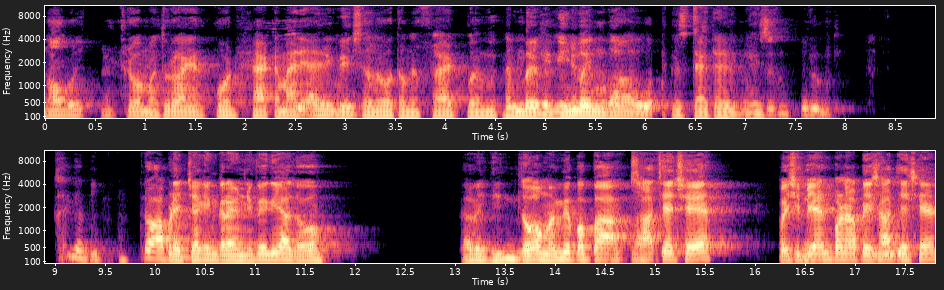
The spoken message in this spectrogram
નો બોલ એરપોર્ટ ફ્લાઇટ અમારી આવી ગઈ છે. તમને ફ્લાઇટ પર છે. આપણે ચેકિંગ કરાવીને નીકળી ગયા તો હવે તો મમ્મી, પપ્પા સાથે છે. પછી બેન પણ આપણી સાથે છે.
